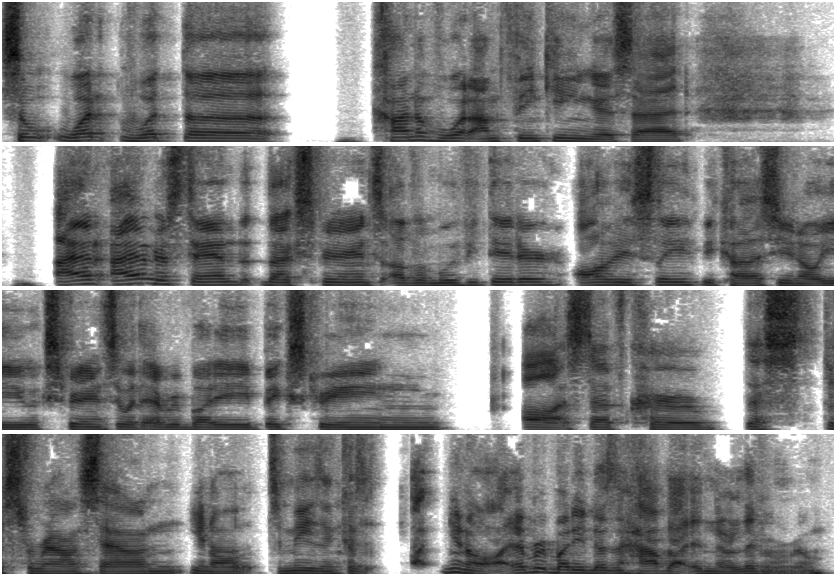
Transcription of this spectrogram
So what? What the kind of what I'm thinking is that I I understand the experience of a movie theater, obviously, because you know you experience it with everybody, big screen, all that stuff, curb, the the surround sound. You know, it's amazing because you know everybody doesn't have that in their living room.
